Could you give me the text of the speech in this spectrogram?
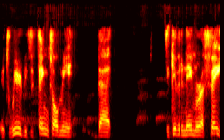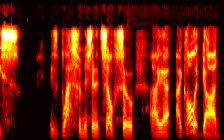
it's weird. Because the thing told me that to give it a name or a face is blasphemous in itself. So I uh, I call it God,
